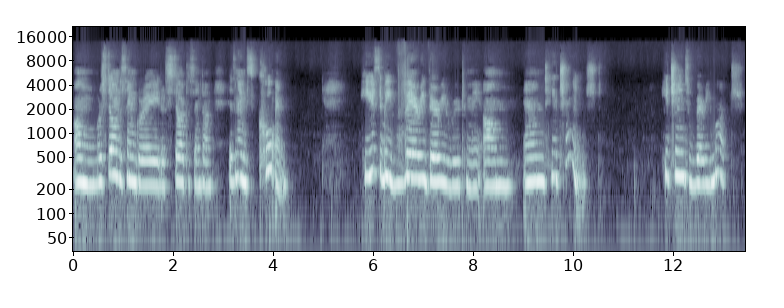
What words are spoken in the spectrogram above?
Um, we're still in the same grade. It's still at the same time. His name's Colton. He used to be very, very rude to me. Um, and he changed. He changed very much.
